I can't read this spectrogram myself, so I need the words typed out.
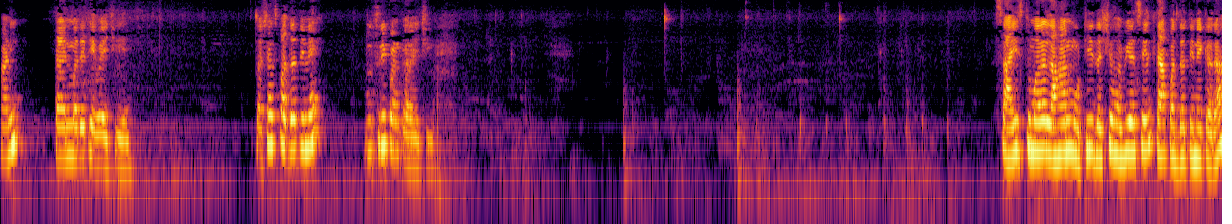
आणि पॅनमध्ये ठेवायची आहे. तशाच पद्धतीने दुसरी पण करायची. साईज तुम्हाला लहान मोठी जशी हवी असेल त्या पद्धतीने करा.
